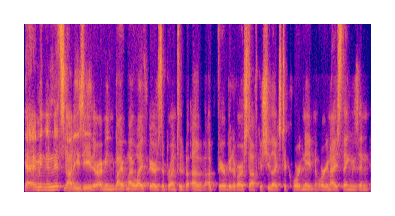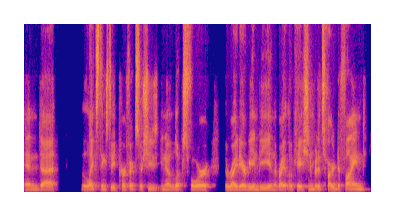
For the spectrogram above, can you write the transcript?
Yeah, I mean, and it's not easy either. I mean, my my wife bears the brunt of, of a fair bit of our stuff because she likes to coordinate and organize things and and uh, likes things to be perfect. So she's you know looks for the right Airbnb and the right location, but it's hard to find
